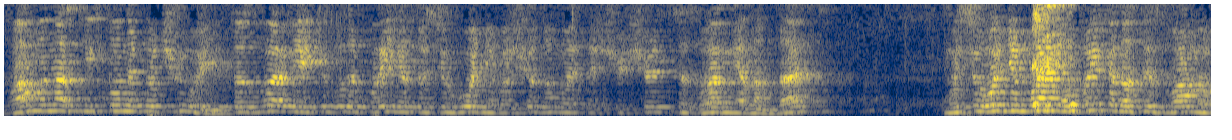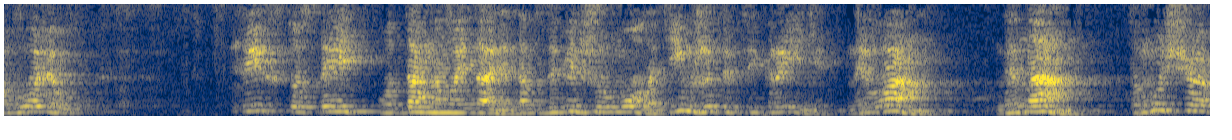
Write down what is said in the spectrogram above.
З вами нас ніхто не почує. І то звернення, яке буде прийнято сьогодні, ви що думаєте, що щось це звернення нам дасть? Ми сьогодні маємо виконати з вами волю тих, хто стоїть от там на Майдані, там здебільшого молодь, їм жити в цій країні. Не вам, не нам. Тому що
